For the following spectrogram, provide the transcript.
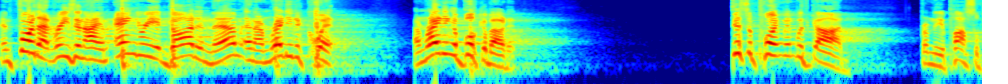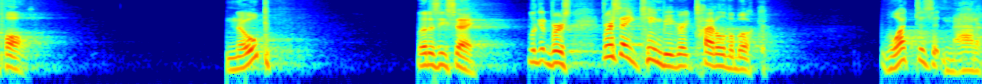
And for that reason, I am angry at God and them, and I'm ready to quit. I'm writing a book about it. Disappointment with God from the Apostle Paul. Nope. What does he say? Look at verse verse 18 be a great title of a book. What does it matter?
